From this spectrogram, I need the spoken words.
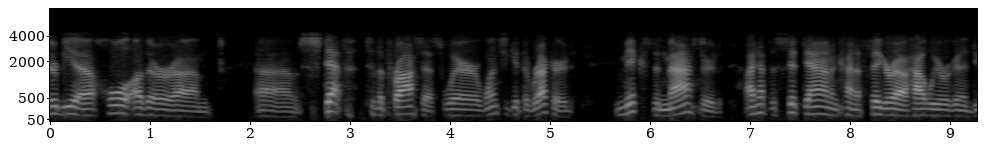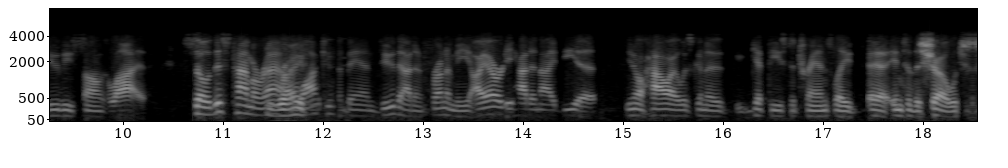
there'd be a whole other um, uh, step to the process where once you get the record mixed and mastered, I'd have to sit down and kind of figure out how we were going to do these songs live. So this time around, right. watching the band do that in front of me, I already had an idea you know how I was going to get these to translate uh, into the show, which is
